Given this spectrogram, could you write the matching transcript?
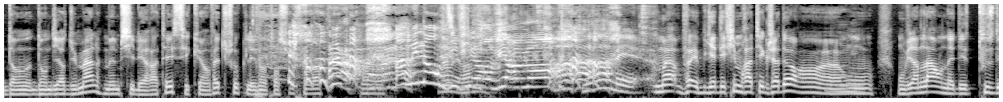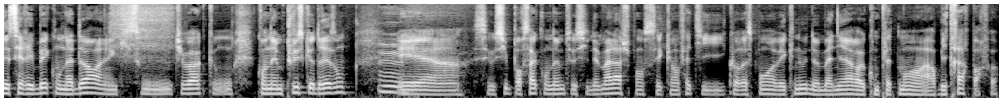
d'en, d'en dire du mal, même s'il est raté. C'est qu'en fait, je trouve que les intentions sont là. Ah mais non, on dit plus. non, mais moi, il y a des films ratés que j'adore. hein. Euh, On, on vient de là, on a des, tous des séries B qu'on adore et qui sont, tu vois, qu'on, qu'on aime plus que de raison. Mm. Et euh, c'est aussi pour ça qu'on aime ce cinéma-là, je pense. C'est qu'en fait, il correspond avec nous de manière complètement arbitraire parfois.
